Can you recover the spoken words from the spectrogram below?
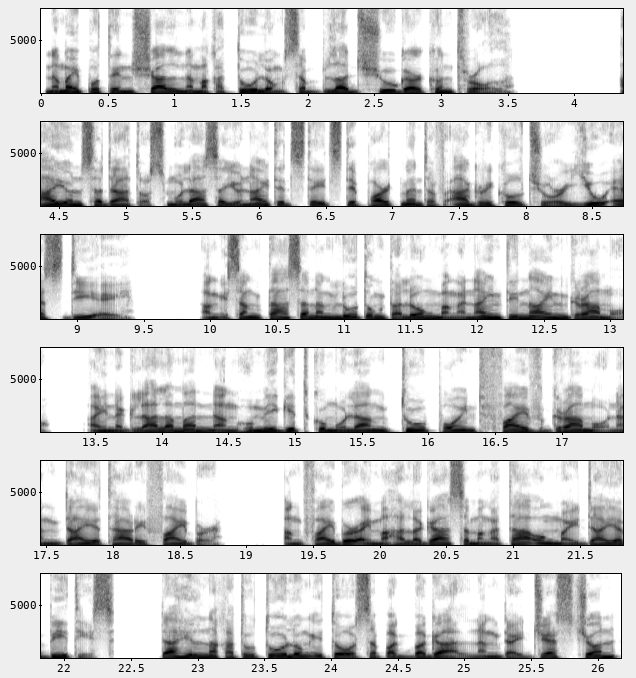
na may potensyal na makatulong sa blood sugar control. Ayon sa datos mula sa United States Department of Agriculture USDA, ang isang tasa ng lutong talong mga 99 gramo ay naglalaman ng humigit kumulang 2.5 gramo ng dietary fiber. Ang fiber ay mahalaga sa mga taong may diabetes dahil nakatutulong ito sa pagbagal ng digestion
